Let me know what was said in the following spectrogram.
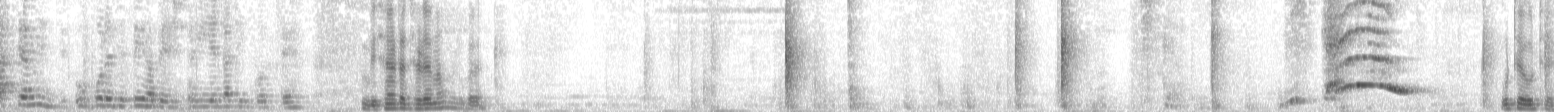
আজকে আমি উপরে যেতেই হবে ইয়েটা ঠিক করতে। বিছানাটা ঝেড়ে নাও একবারে। উঠে উঠে।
